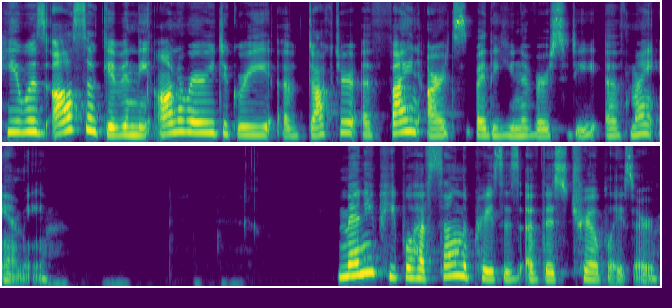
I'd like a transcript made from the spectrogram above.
He was also given the honorary degree of Doctor of Fine Arts by the University of Miami. Many people have sung the praises of this trailblazer.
